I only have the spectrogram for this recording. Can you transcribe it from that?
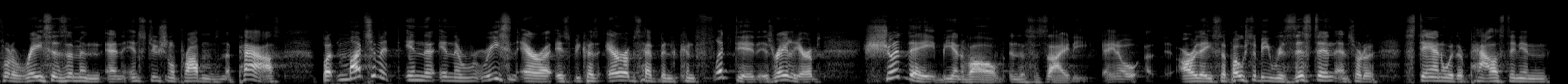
sort of racism and, and institutional problems in the past, but much of it in the, in the recent era is because Arabs have been conflicted, Israeli Arabs, should they be involved in the society? You know, are they supposed to be resistant and sort of stand with their Palestinian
